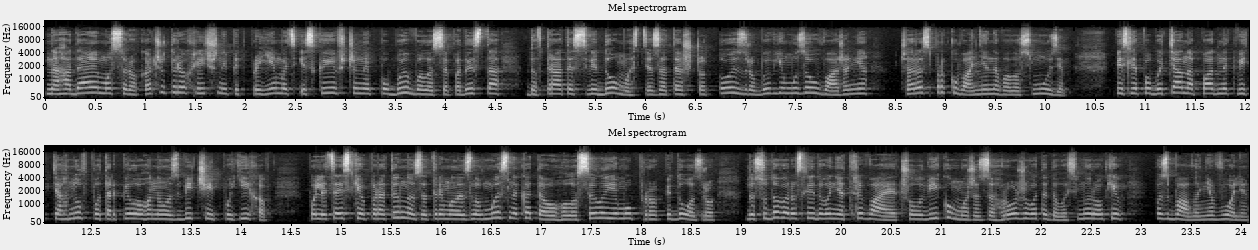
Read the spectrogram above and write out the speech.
Нагадаємо, 44-річний підприємець із Київщини побив велосипедиста до втрати свідомості за те, що той зробив йому зауваження через паркування на велосмузі. Після побиття нападник відтягнув потерпілого на узбіччя і поїхав. Поліцейські оперативно затримали зловмисника та оголосили йому про підозру. Досудове розслідування триває. Чоловіку може загрожувати до восьми років позбавлення волі.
